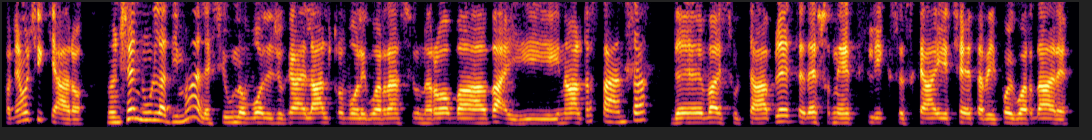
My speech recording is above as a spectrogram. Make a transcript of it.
parliamoci chiaro, non c'è nulla di male se uno vuole giocare, l'altro vuole guardarsi una roba, vai in un'altra stanza, vai sul tablet, adesso Netflix, Sky, eccetera, li puoi guardare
